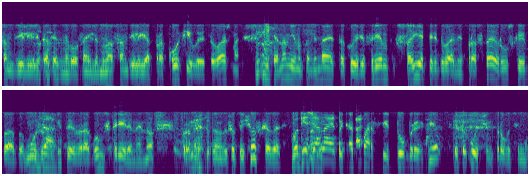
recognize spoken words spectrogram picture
самом деле, или как это мне была фамилия, но на самом деле я Прокофьева, это важно. И она мне напоминает такой рефрен «Стою я перед вами, простая русская баба, мужем да. битая, врагом стреляная». Но кроме этого, надо что-то еще сказать. Вот если она... Быть от партии добрых дел, это очень трогательно.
